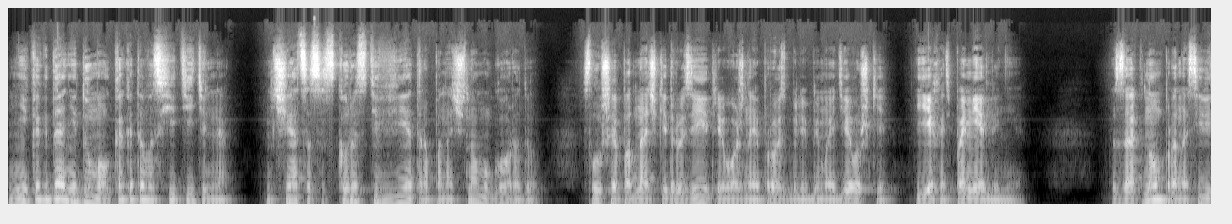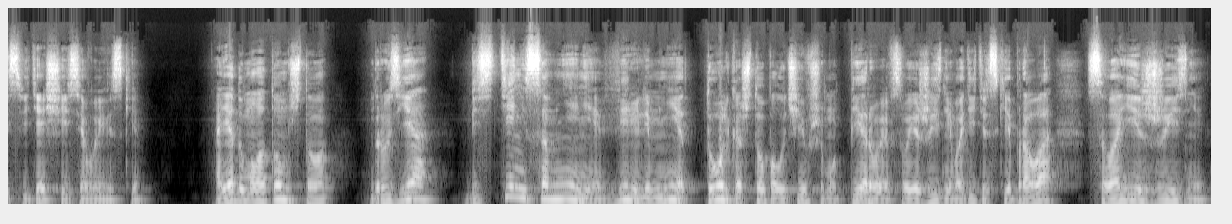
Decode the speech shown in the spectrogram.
Никогда не думал, как это восхитительно – мчаться со скоростью ветра по ночному городу, слушая подначки друзей и тревожные просьбы любимой девушки ехать помедленнее. За окном проносились светящиеся вывески. А я думал о том, что друзья без тени сомнения верили мне, только что получившему первые в своей жизни водительские права, своей жизни.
